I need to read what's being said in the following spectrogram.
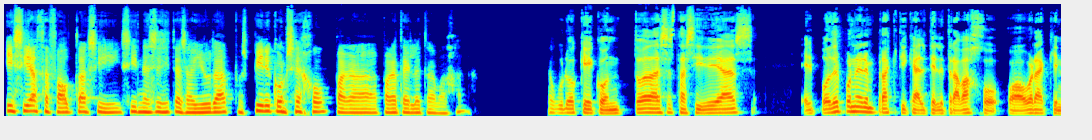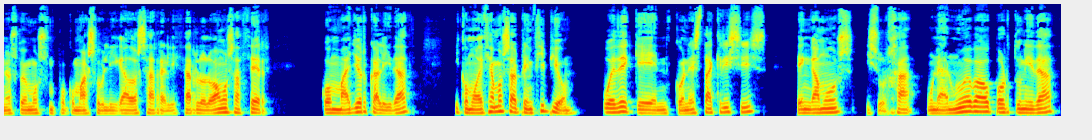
y si hace falta, si, si necesitas ayuda, pues pide consejo para, para teletrabajar. Seguro que con todas estas ideas el poder poner en práctica el teletrabajo o ahora que nos vemos un poco más obligados a realizarlo, lo vamos a hacer con mayor calidad y como decíamos al principio, puede que con esta crisis tengamos y surja una nueva oportunidad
